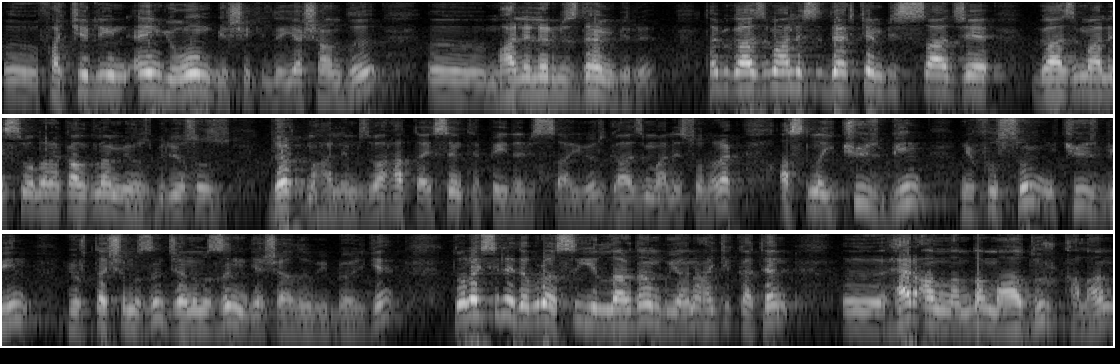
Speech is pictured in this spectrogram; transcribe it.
e, fakirliğin en yoğun bir şekilde yaşandığı e, mahallelerimizden biri. Tabii Gazi Mahallesi derken biz sadece Gazi Mahallesi olarak algılamıyoruz. Biliyorsunuz dört mahallemiz var. Hatta Esentepe'yi de biz sayıyoruz. Gazi Mahallesi olarak aslında 200 bin nüfusun, 200 bin yurttaşımızın, canımızın yaşadığı bir bölge. Dolayısıyla da burası yıllardan bu yana hakikaten e, her anlamda mağdur kalan,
